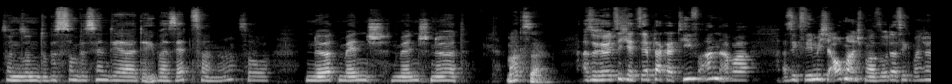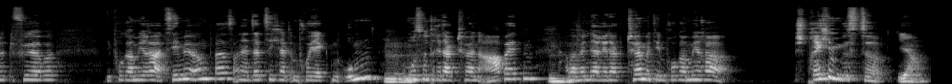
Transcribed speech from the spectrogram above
So, so, du bist so ein bisschen der, der Übersetzer, ne? So Nerd, Mensch, Mensch, Nerd. Mag sein. Also hört sich jetzt sehr plakativ an, aber also ich sehe mich auch manchmal so, dass ich manchmal das Gefühl habe, die Programmierer erzählen mir irgendwas und dann setze ich halt in Projekten um mhm. und muss mit Redakteuren arbeiten. Mhm. Aber wenn der Redakteur mit dem Programmierer sprechen müsste, ja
